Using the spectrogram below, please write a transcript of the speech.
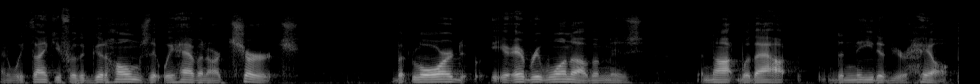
And we thank you for the good homes that we have in our church. But Lord, every one of them is not without the need of your help.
